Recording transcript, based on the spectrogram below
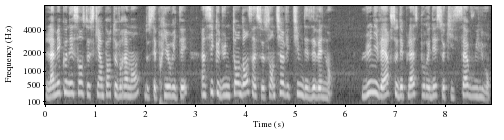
la méconnaissance de ce qui importe vraiment, de ses priorités, ainsi que d'une tendance à se sentir victime des événements. L'univers se déplace pour aider ceux qui savent où ils vont,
